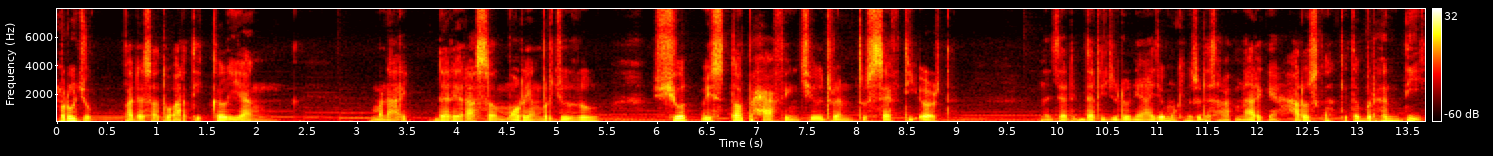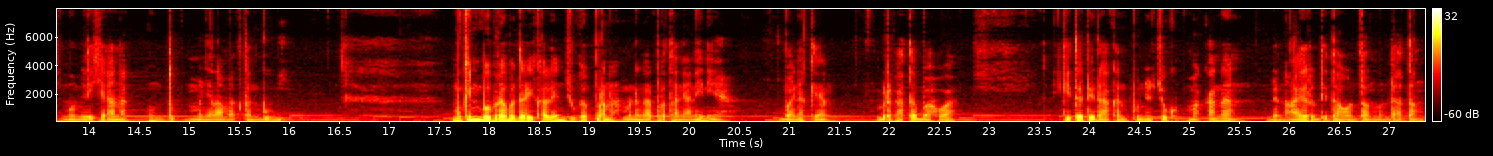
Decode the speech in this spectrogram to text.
merujuk pada satu artikel yang menarik dari Russell Moore yang berjudul Should We Stop Having Children to Save the Earth? Nah, dari, dari judulnya aja mungkin sudah sangat menarik ya. Haruskah kita berhenti memiliki anak untuk menyelamatkan bumi? Mungkin beberapa dari kalian juga pernah mendengar pertanyaan ini ya. Banyak yang berkata bahwa kita tidak akan punya cukup makanan dan air di tahun-tahun mendatang.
